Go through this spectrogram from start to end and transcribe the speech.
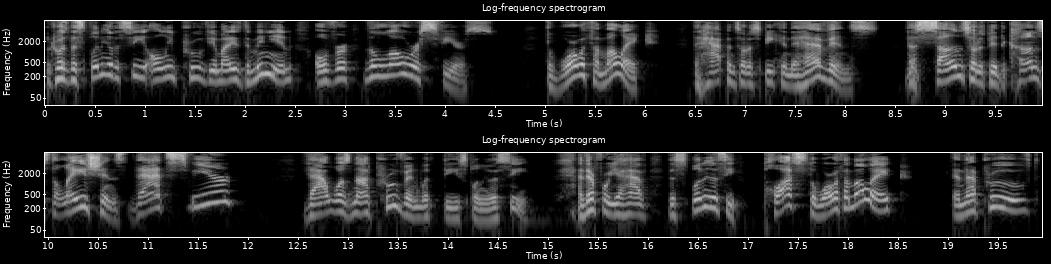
Because the splitting of the sea only proved the Almighty's dominion over the lower spheres. The war with Amalek that happened, so to speak, in the heavens, the sun, so to speak, the constellations, that sphere, that was not proven with the splitting of the sea. And therefore you have the splitting of the sea plus the war with Amalek. And that proved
